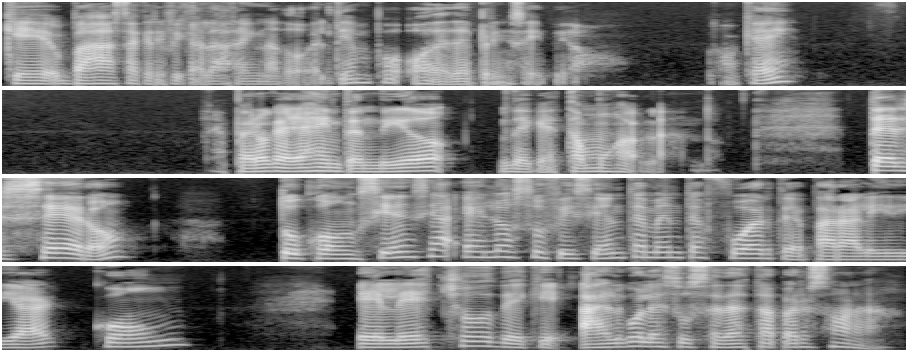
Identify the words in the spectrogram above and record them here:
que vas a sacrificar a la reina todo el tiempo o desde el principio. ¿Ok? Espero que hayas entendido de qué estamos hablando. Tercero, tu conciencia es lo suficientemente fuerte para lidiar con el hecho de que algo le suceda a esta persona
